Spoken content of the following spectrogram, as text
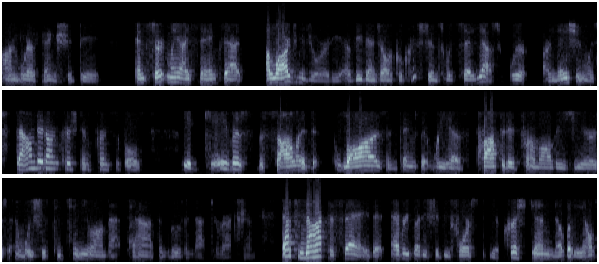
on where things should be. And certainly, I think that a large majority of evangelical Christians would say, yes, our nation was founded on Christian principles. It gave us the solid laws and things that we have profited from all these years, and we should continue on that path and move in that direction. That's not to say that everybody should be forced to be a Christian. Nobody else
